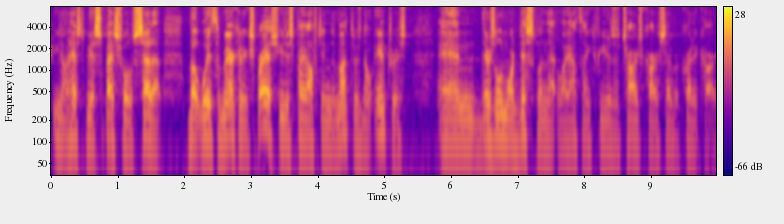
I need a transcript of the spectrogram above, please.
you know, it has to be a special setup. But with American Express, you just pay it off at the end of the month. There's no interest. And there's a little more discipline that way, I think, if you use a charge card instead of a credit card.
